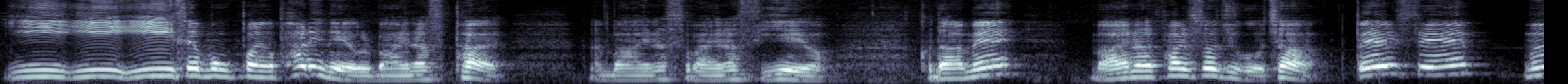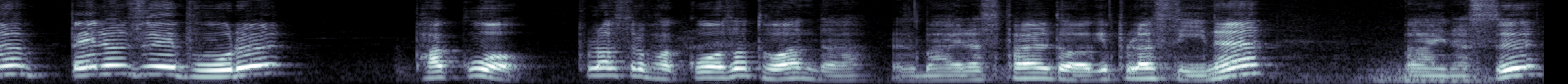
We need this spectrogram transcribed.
2, 2, 2세번 곱하니까 8이 돼요. 마이너스 8 마이너스 마이너스 2예요. 그 다음에 마이너스 8 써주고 자 뺄셈은 빼는 수의 부호를 바꾸어 플러스로 바꾸어서 더한다. 그래서 마이너스 8 더하기 플러스 2는 마이너스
